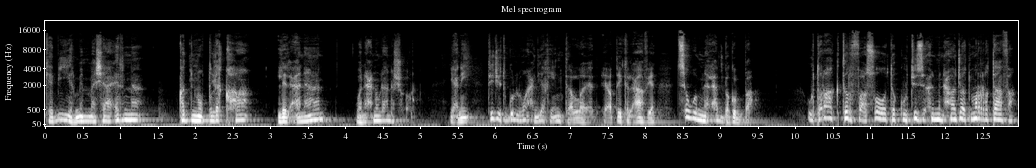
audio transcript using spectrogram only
كبير من مشاعرنا قد نطلقها للعنان ونحن لا نشعر. يعني تيجي تقول لواحد يا أخي أنت الله يعطيك العافية تسوي من الحبة قبة وتراك ترفع صوتك وتزعل من حاجات مرة تافهة.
